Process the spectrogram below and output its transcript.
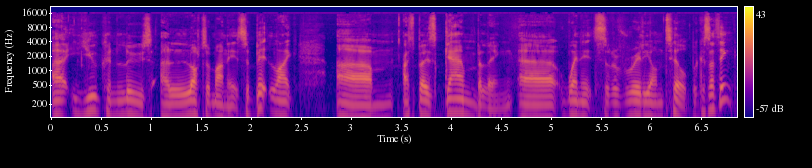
uh, you can lose a lot of money. It's a bit like, um, I suppose, gambling uh, when it's sort of really on tilt. Because I think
